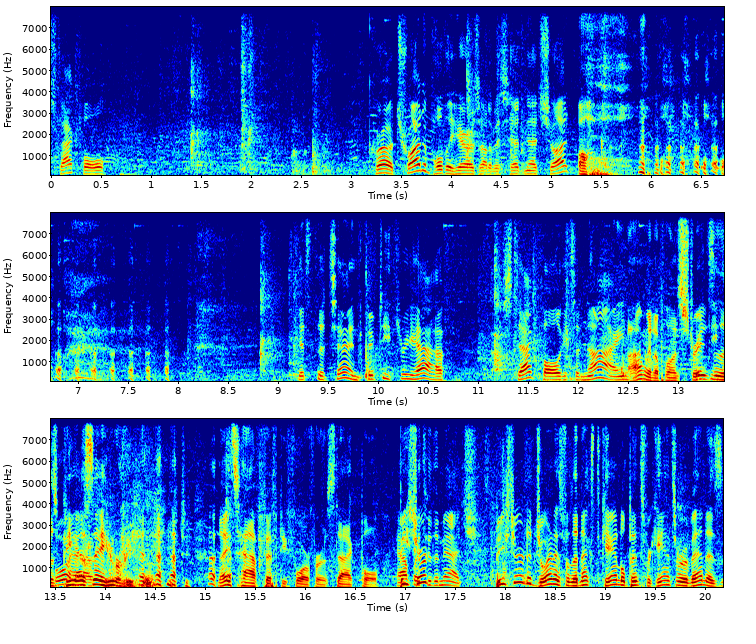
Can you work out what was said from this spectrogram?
Stackpole. Corrado tried to pull the hairs out of his head in that shot. Oh, Gets the 10, 53 half. Stackpole gets a nine. I'm going to plunge straight into this PSA read. nice half 54 for a Stackpole. Be sure, through the match. be sure to join us for the next Candlepins for Cancer event as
